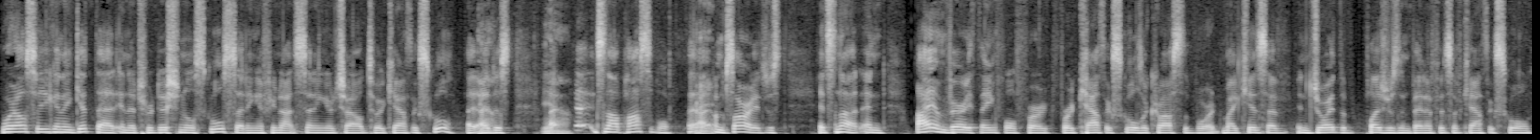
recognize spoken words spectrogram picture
Where else are you going to get that in a traditional school setting if you're not sending your child to a Catholic school? I, I just, Yeah. I- it's not possible. I, I'm sorry. It's just, it's not. And I am very thankful for, for Catholic schools across the board. My kids have enjoyed the pleasures and benefits of Catholic school.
